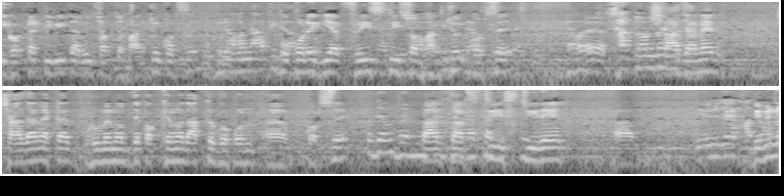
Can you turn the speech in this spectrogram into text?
এই ঘরটার টিভি টাবি সব ভাঙচুর করছে। উপরে গিয়া ফ্রিজ ট্রিজ সব ভাঙচুর করছে। শাহজাহানের শাহজাহান একটা রুমের মধ্যে কক্ষের মধ্যে আত্মগোপন করছে। তার তার স্ত্রী স্ত্রীরে বিভিন্ন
